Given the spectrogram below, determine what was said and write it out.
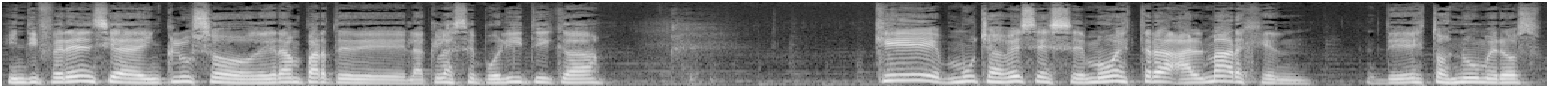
indiferencia incluso de gran parte de la clase política, que muchas veces se muestra al margen de estos números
